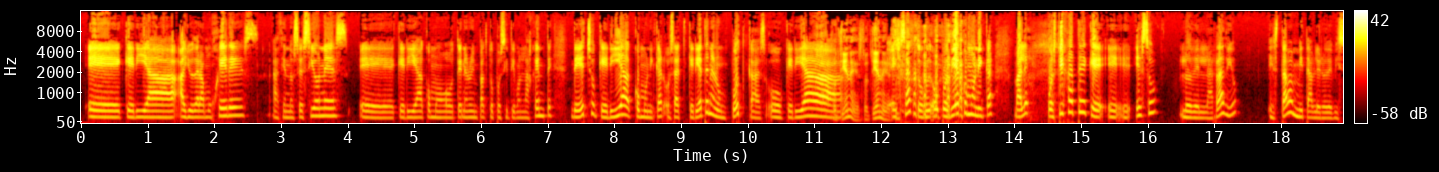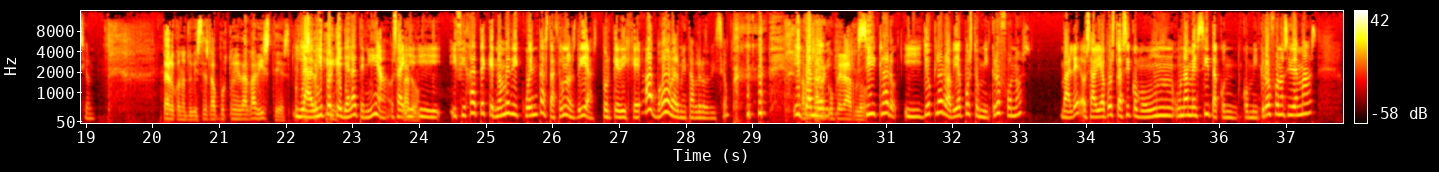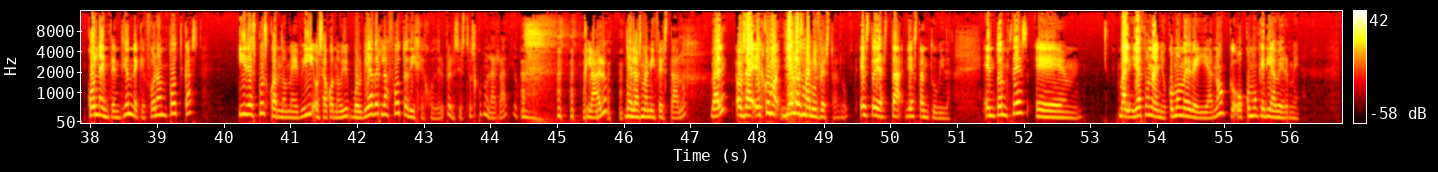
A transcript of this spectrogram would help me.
eh, quería ayudar a mujeres haciendo sesiones, eh, quería como tener un impacto positivo en la gente. De hecho, quería comunicar, o sea, quería tener un podcast o quería... Lo tienes, lo tienes. Exacto, o podía comunicar, ¿vale? Pues fíjate que eh, eso, lo de la radio, estaba en mi tablero de visión. Claro, cuando tuviste la oportunidad la porque La vi aquí. porque ya la tenía. O sea, y- Claro. y, y fíjate que no me di cuenta hasta hace unos días, porque dije, ah, voy a ver mi tablero de visión. y Vamos a vi- recuperarlo. Sí, claro. Y yo, claro, había puesto micrófonos, ¿vale? O sea, había puesto así como un- una mesita con, con micrófonos y demás, con la intención de que fuera un podcast. Y después cuando me vi, o sea, cuando vi- volví a ver la foto, dije, joder, pero si esto es como la radio. claro, ya lo has manifestado, ¿vale? O sea, es como, ya lo has manifestado. Esto ya está, ya está en tu vida. Entonces, eh, vale, yo hace un año, ¿cómo me veía, no? O cómo quería verme.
